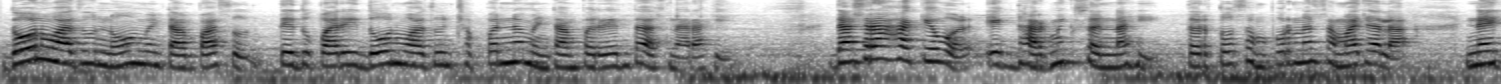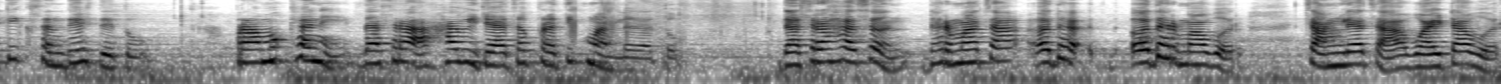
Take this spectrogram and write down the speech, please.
दोन वाजून नऊ मिनिटांपासून ते दुपारी दोन वाजून छप्पन्न मिनिटांपर्यंत असणार आहे. दसरा हा केवळ एक धार्मिक सण नाही तर तो संपूर्ण समाजाला नैतिक संदेश देतो. प्रामुख्याने दसरा हा विजयाचं प्रतीक मानलं जातो. दसरा हा सण धर्माचा अध अधर्मावर चांगल्याचा वाईटावर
